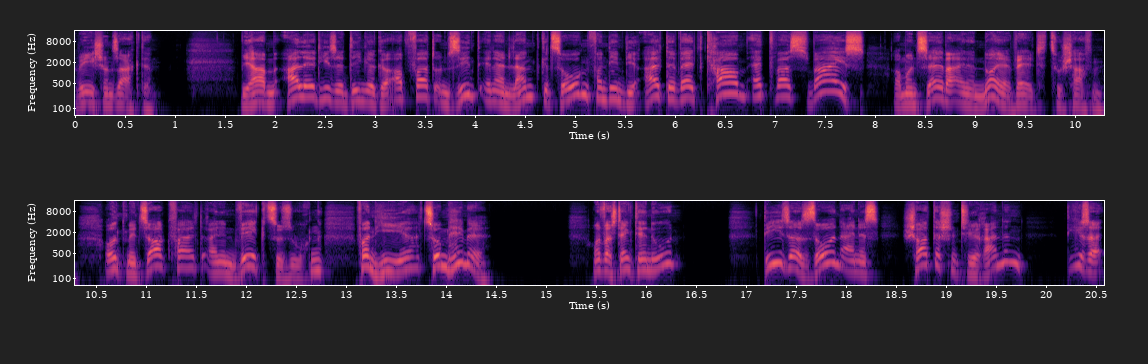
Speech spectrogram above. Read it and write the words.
Wie ich schon sagte, wir haben alle diese Dinge geopfert und sind in ein Land gezogen, von dem die alte Welt kaum etwas weiß, um uns selber eine neue Welt zu schaffen und mit Sorgfalt einen Weg zu suchen von hier zum Himmel. Und was denkt ihr nun? Dieser Sohn eines schottischen Tyrannen, dieser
